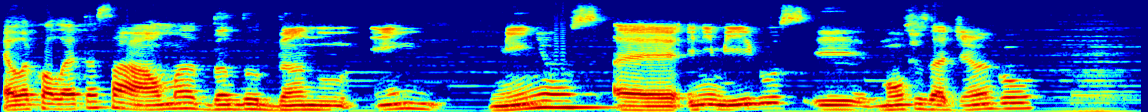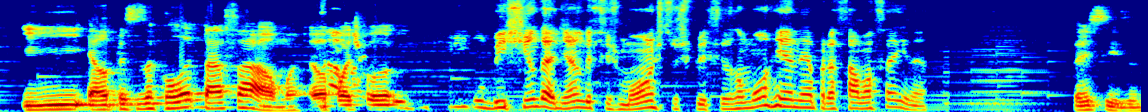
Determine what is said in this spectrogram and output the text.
Ela coleta essa alma dando dano em minions, é, inimigos e monstros da jungle. E ela precisa coletar essa alma. Ela Não, pode coletar. O bichinho da jungle, esses monstros, precisam morrer, né? Pra essa alma sair, né? Precisa.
